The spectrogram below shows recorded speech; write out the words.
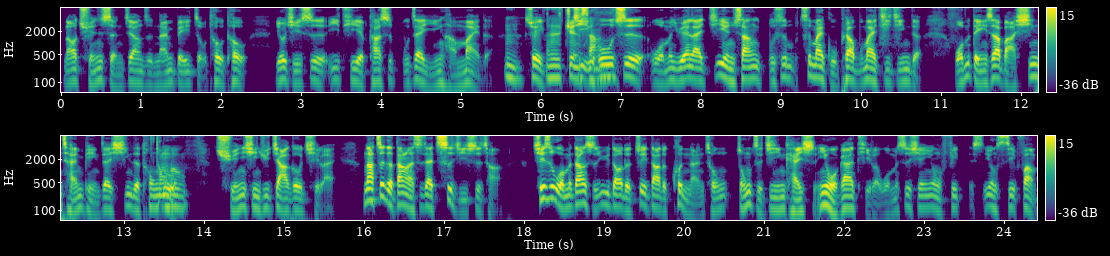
然后全省这样子南北走透透。尤其是 ETF，它是不在银行卖的，嗯，所以几乎是我们原来券商不是是卖股票不卖基金的，我们等于是要把新产品在新的通路全新去架构起来。那这个当然是在刺激市场。其实我们当时遇到的最大的困难，从种子基金开始，因为我刚才提了，我们是先用 fit 用 seed fund，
